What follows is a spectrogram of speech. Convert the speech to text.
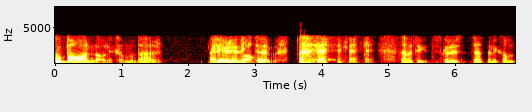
Och barn då, liksom, det här? Nej, tycker det du är det är viktigare? Nej, men ty, skulle du, känns det liksom,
